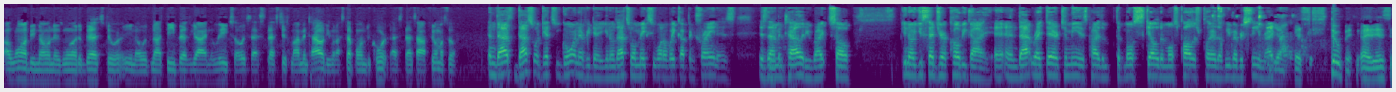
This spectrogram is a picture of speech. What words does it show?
I want to be known as one of the best, or you know, if not the best guy in the league. So it's that's that's just my mentality when I step on the court. That's that's how I feel myself and that's that's what gets you going every day. You know, that's what makes you want to wake up and train is is that mm-hmm. mentality, right? So, you know, you said you're a Kobe guy, and, and that right there to me is probably the, the, most skilled and most polished player that we've ever seen, right? Yeah, it's stupid. It's,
